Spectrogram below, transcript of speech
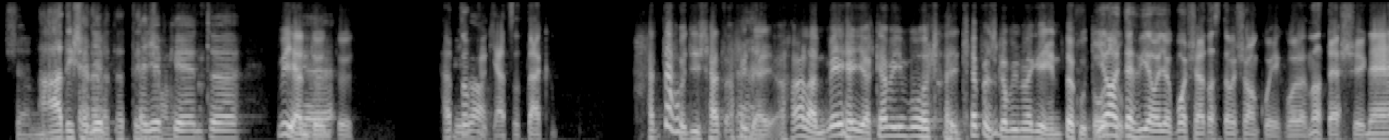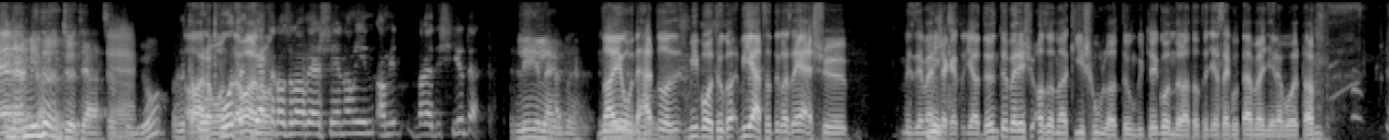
Semmi. Ádi sem Egyéb, Egyébként... Milyen ugye, döntőt? Hát ők játszották Hát dehogy is, hát figyelj, a Haaland méhelyi, a Kevin volt, a Csepes Gabi meg én, tök utolsó. Jaj, te hülye vagyok, bocsánat, azt hogy Sankóék volt. Na tessék. Ne, nem, mi döntőt játszottunk, jó? Arra ott volt egyáltalán azon a versenyen, amit, amit veled is hirdett? Lélekbe. Na jó, de hát mi, voltunk, mi játszottuk az első meccseket ugye a döntőben, és azonnal ki is hullottunk, úgyhogy gondolatot, hogy ezek után mennyire voltam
